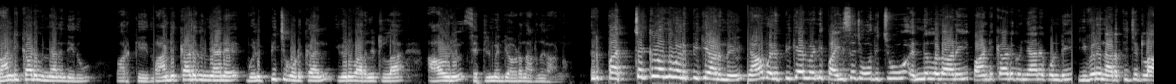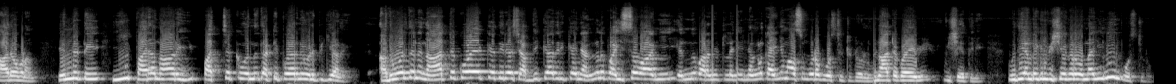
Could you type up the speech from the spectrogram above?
പാണ്ടിക്കാട് കുഞ്ഞാൻ എന്ത് ചെയ്തു? വർക്ക് ചെയ്തു. പാണ്ടിക്കാട് കുഞ്ഞാനെ വെളുപ്പിച്ചു കൊടുക്കാൻ ഇവർ പറഞ്ഞിട്ടുള്ള ആ ഒരു സെറ്റിൽമെന്റ് അവിടെ നടന്നു കാണണം. ഒരു പച്ചക്ക് വന്ന് വെളുപ്പിക്കുകയാണെന്ന് ഞാൻ വെളുപ്പിക്കാൻ വേണ്ടി പൈസ ചോദിച്ചു എന്നുള്ളതാണ് ഈ പാണ്ടിക്കാട് കുഞ്ഞാനെ കൊണ്ട് ഇവർ നടത്തിച്ചിട്ടുള്ള ആരോപണം. എന്നിട്ട് ഈ പരനാറി പച്ചക്ക് വന്ന് തട്ടിപ്പുകാരനെ വെളുപ്പിക്കുകയാണ്. അതുപോലെ തന്നെ നാറ്റക്കോയക്കെതിരെ ശബ്ദിക്കാതിരിക്കാൻ ഞങ്ങൾ പൈസ വാങ്ങി എന്ന് പറഞ്ഞിട്ടില്ലെങ്കിൽ ഞങ്ങൾ കഴിഞ്ഞ മാസം കൂടെ പോസ്റ്റ് ഇട്ടിട്ടുള്ളൂ നാറ്റക്കോയ വിഷയത്തിൽ പുതിയ എന്തെങ്കിലും വിഷയങ്ങൾ വന്നാൽ ഇനിയും പോസ്റ്റ് ഇടും.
